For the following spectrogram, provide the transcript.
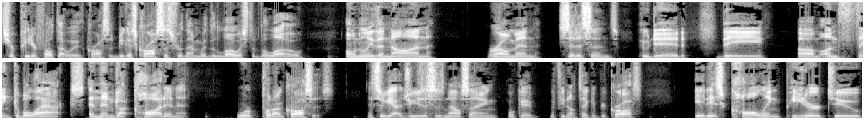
Sure Peter felt that way with crosses because crosses for them were the lowest of the low. Only the non Roman citizens who did the um, unthinkable acts and then got caught in it were put on crosses. And so, yeah, Jesus is now saying, okay, if you don't take up your cross, it is calling Peter to,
